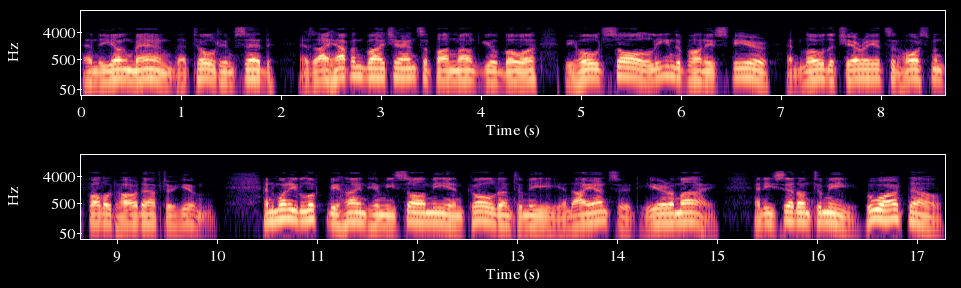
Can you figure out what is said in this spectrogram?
And the young man that told him said, as I happened by chance upon Mount Gilboa, behold, Saul leaned upon his spear, and lo, the chariots and horsemen followed hard after him. And when he looked behind him, he saw me, and called unto me, and I answered, Here am I. And he said unto me, Who art thou?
